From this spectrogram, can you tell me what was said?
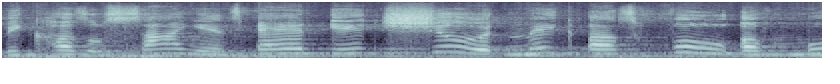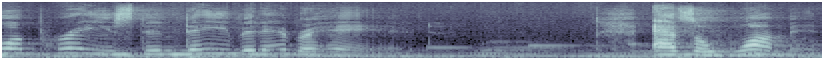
because of science, and it should make us full of more praise than David ever had. As a woman,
